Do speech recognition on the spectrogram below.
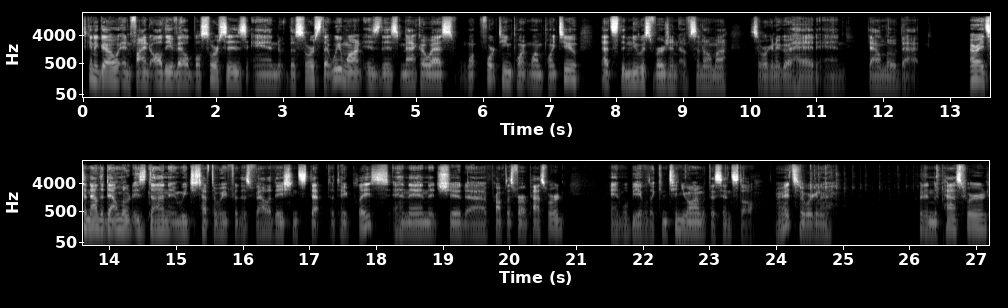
It's going to go and find all the available sources. And the source that we want is this Mac OS 14.1.2. That's the newest version of Sonoma. So we're going to go ahead and download that. All right, so now the download is done and we just have to wait for this validation step to take place. And then it should uh, prompt us for our password and we'll be able to continue on with this install. All right, so we're gonna put in the password.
